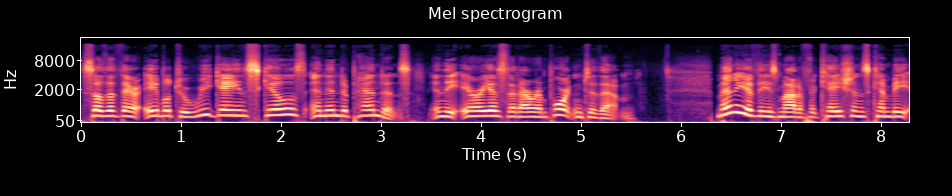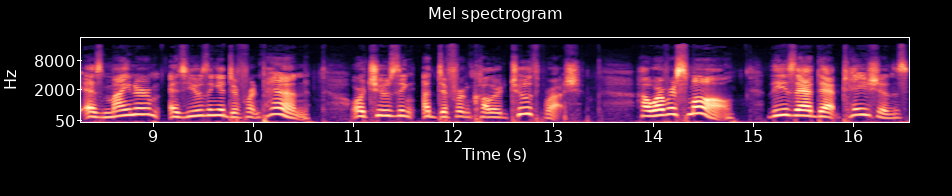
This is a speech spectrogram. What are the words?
so that they're able to regain skills and independence in the areas that are important to them. Many of these modifications can be as minor as using a different pen or choosing a different colored toothbrush. However small, these adaptations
